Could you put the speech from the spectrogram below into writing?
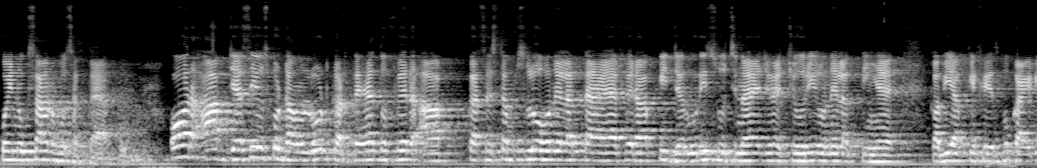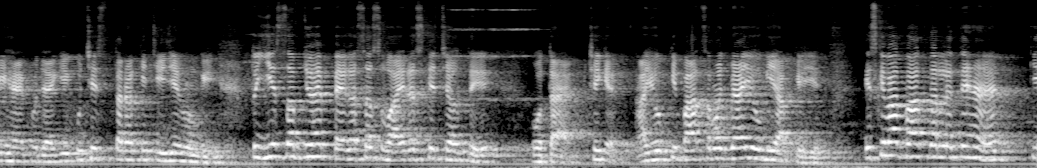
कोई नुकसान हो सकता है आपको। और आप जैसे ही उसको डाउनलोड करते हैं तो फिर आपका सिस्टम स्लो होने लगता है, फिर आपकी ज़रूरी सूचनाएँ जो है चोरी होने लगती हैं। कभी आपकी फेसबुक आईडी हैक हो जाएगी, कुछ इस तरह की चीज़ें होंगी। तो ये सब जो है पेगासस वायरस के चलते होता है, ठीक है? आई होप की बात समझ में आई होगी आपके ये इसके बाद बात कर लेते हैं कि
